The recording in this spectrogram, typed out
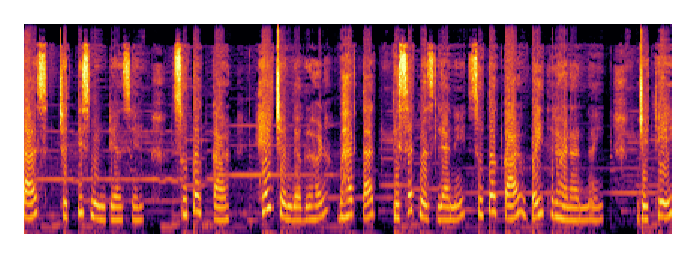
तास छत्तीस मिनिटे असेल. सुतक काळ. हे चंद्रग्रहण भारतात दिसत नसल्याने सुतक काळ वैध राहणार नाही. जेथे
